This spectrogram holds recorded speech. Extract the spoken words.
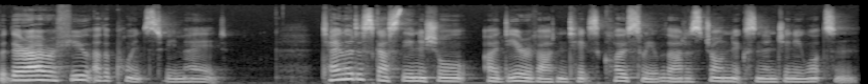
But there are a few other points to be made. Taylor discussed the initial idea of art and text closely with artists John Nixon and Jenny Watson.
